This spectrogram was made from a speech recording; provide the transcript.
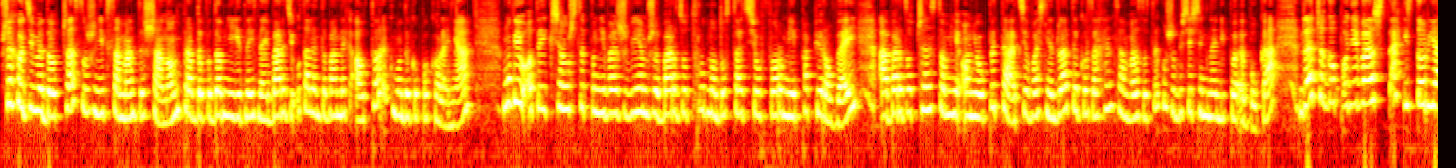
Przechodzimy do czasu żniw Samanty Shannon, prawdopodobnie jednej z najbardziej utalentowanych autorek młodego pokolenia. Mówię o tej książce, ponieważ wiem, że bardzo trudno dostać ją w formie papierowej, a bardzo często mnie o nią pytacie, właśnie dlatego zachęcam Was do tego, żebyście sięgnęli po e-booka. Dlaczego? Ponieważ ta historia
